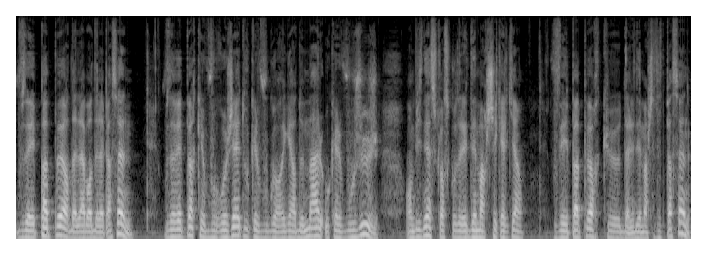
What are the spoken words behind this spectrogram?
vous n'avez pas peur d'aller aborder la personne. Vous avez peur qu'elle vous rejette ou qu'elle vous regarde mal ou qu'elle vous juge. En business, lorsque vous allez démarcher quelqu'un, vous n'avez pas peur que d'aller démarcher cette personne.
